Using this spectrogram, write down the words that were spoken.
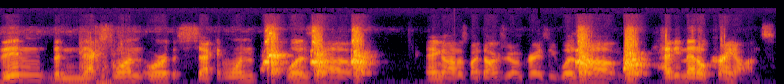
then the next one or the second one was, uh, hang on, as my dog's are going crazy, was um, Heavy Metal Crayons,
